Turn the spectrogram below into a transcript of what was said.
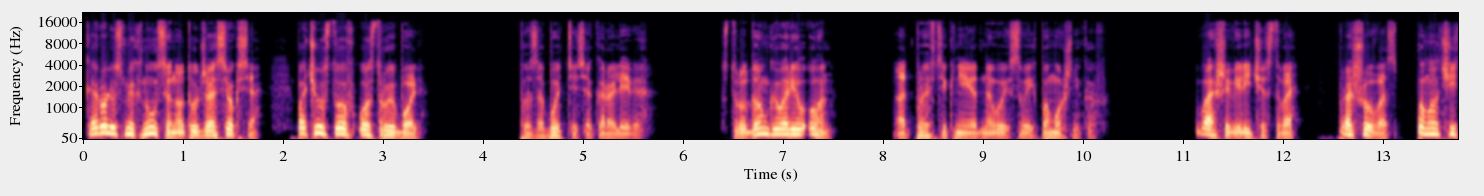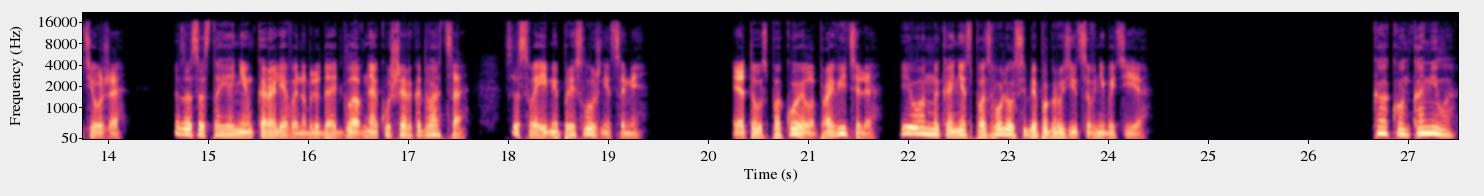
Король усмехнулся, но тут же осекся, почувствовав острую боль. Позаботьтесь о королеве. С трудом говорил он. Отправьте к ней одного из своих помощников. Ваше Величество, прошу вас, помолчите уже. За состоянием королевы наблюдает главная акушерка дворца со своими прислужницами. Это успокоило правителя, и он, наконец, позволил себе погрузиться в небытие. «Как он, Камила?»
